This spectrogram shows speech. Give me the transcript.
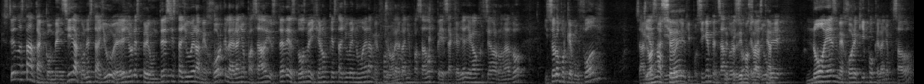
que ustedes no estaban tan convencida con esta Juve. ¿eh? Yo les pregunté si esta Juve era mejor que la del año pasado y ustedes dos me dijeron que esta Juve no era mejor Yo que la del año pasado, pese a que había llegado Cristiano Ronaldo y solo porque Buffon se había Yo no salido sé, del equipo. ¿Siguen pensando eso? ¿Que la. Juve no es mejor equipo que el año pasado?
